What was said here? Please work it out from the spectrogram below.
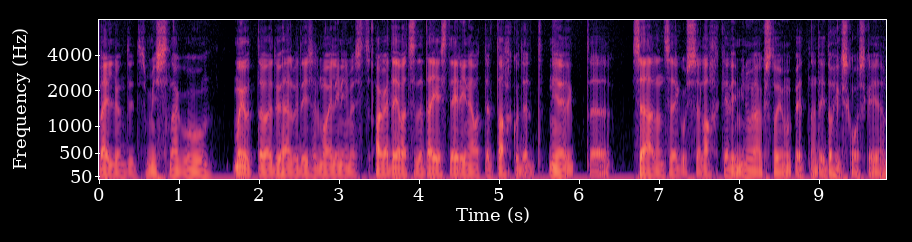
väljundid, mis nagu mõjutavad ühel või teisel moel inimest, aga teevad seda täiesti erinevatelt tahkudelt, nii et äh, seal on see, kus see lahkheli minu jaoks toimub, et nad ei tohiks koos käia.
